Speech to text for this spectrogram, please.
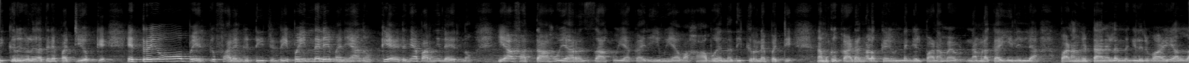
ദിക്റുകൾ അതിനെ പറ്റിയൊക്കെ എത്രയോ പേർക്ക് ഫലം കിട്ടിയിട്ടുണ്ട്. ഇപ്പോൾ ഇന്നലെ മനയാന്നൊക്കെ ആയിട്ട് ഞാൻ പറഞ്ഞില്ലായിരുന്നോ? യാ ഫത്താഹു യാ റസാഖു യാ കരീമു യാ വഹാബു എന്ന ദിക്റിനെ പറ്റി നമുക്ക് കടങ്ങളൊക്കെ ഉണ്ടെങ്കിൽ പണം നമ്മളെ കയ്യിലില്ല. പണം കിട്ടാനുള്ള എന്തെങ്കിലും ഒരു വഴി അല്ല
